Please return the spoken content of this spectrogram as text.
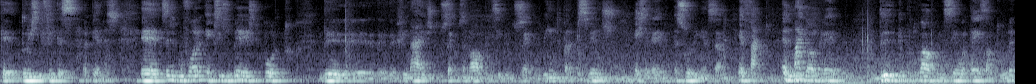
que turistifica-se apenas. Seja como for, é preciso ver este Porto de, de, de, finais do século XIX, princípio do século XX, para percebermos esta greve, a sua dimensão. É de facto a maior greve de que Portugal conheceu até essa altura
